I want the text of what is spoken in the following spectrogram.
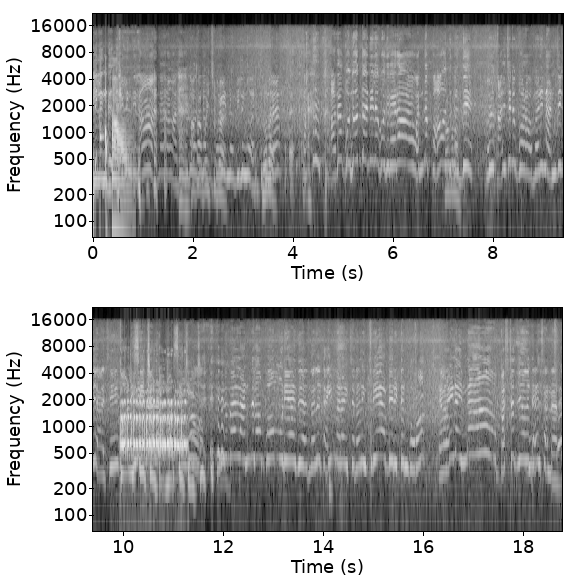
விலங்கு. விலங்குலாம் விலங்கு வரதுக்குள்ள. அதான் கொஞ்சம் தண்ணியில கொஞ்ச நேரம் வந்த பாவத்துக்கு வந்து கொஞ்சம் கழிச்சிட்டு போற மாதிரி நஞ்சிட்டு ஆச்சு. கோழி சீச்சு விட்டோம் மாதிரி சீச்சுக்கிச்சு. இதுக்கு மேல நடந்துலாம் போக முடியாது. அதனால டைம் வேற ஆயிடுச்சு. அதனால இப்படியே அப்படியே ரிட்டர்ன் போறோம். எங்க ரைனா இன்னும் கஷ்டத்தையும் வந்து டான்ஸ் ஆனாரு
